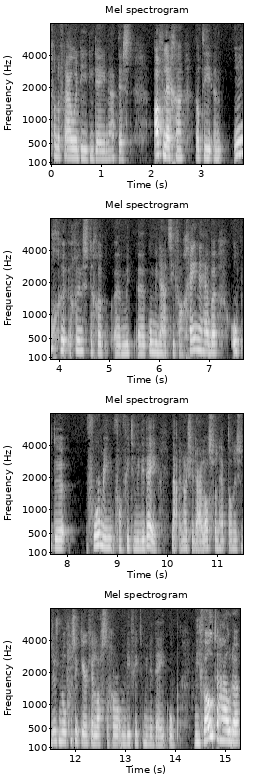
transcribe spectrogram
van de vrouwen die die DNA-test afleggen, dat die een ongunstige uh, combinatie van genen hebben op de vorming van vitamine D. Nou, en als je daar last van hebt, dan is het dus nog eens een keertje lastiger om die vitamine D op niveau te houden.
